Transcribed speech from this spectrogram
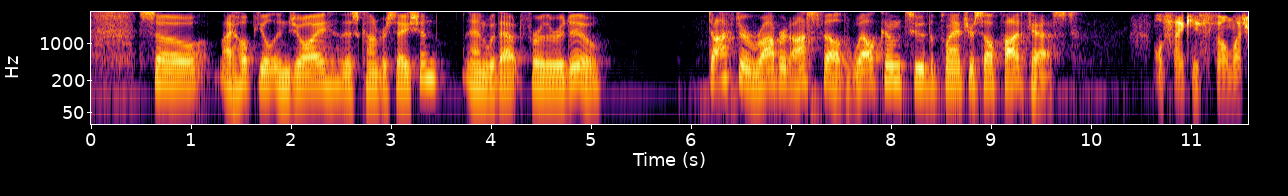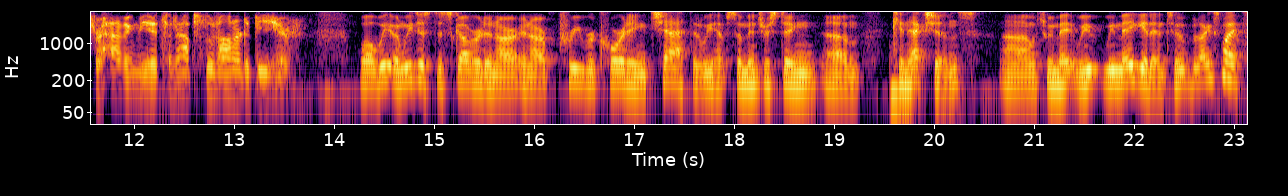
So I hope you'll enjoy this conversation. And without further ado, Dr. Robert Ostfeld, welcome to the Plant Yourself podcast. Well, thank you so much for having me. It's an absolute honor to be here. Well, we and we just discovered in our in our pre-recording chat that we have some interesting um, connections, uh, which we may we, we may get into. But I guess my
